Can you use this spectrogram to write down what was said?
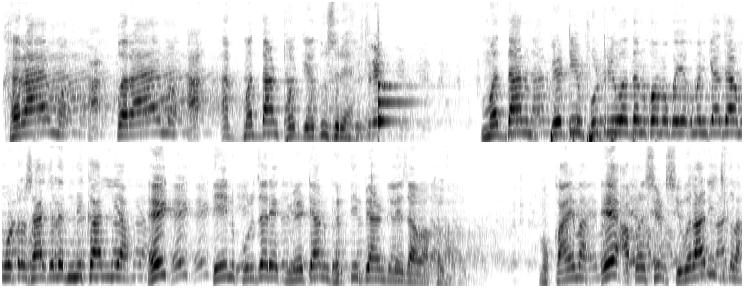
खरं आहे मग हा. पर आहे मग. हा. आणि मतदान ठोके दुसरे. दुसरे. मतदान पेटी फुटरी वदन को मग एक मन क्या जा मोटरसाइकिल निकाल लिया तीन क्रुजर एक मेट्यान घरती बँड ले जावा खला. मग काय मा ए आपण सीट शिवरारीच कला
